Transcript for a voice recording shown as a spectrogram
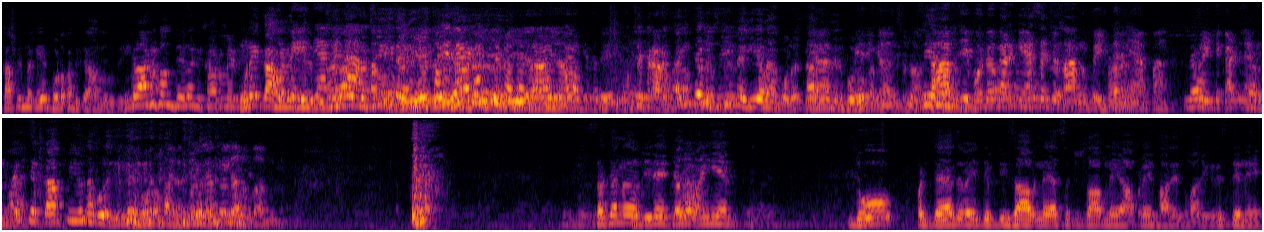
ਕਾਪੀ ਮੈਂ ਕਿਹਾ ਫੋਟੋ ਕਾਪੀ ਕਰਾ ਲਓ ਤੁਸੀਂ ਕਰਾ ਕੇ ਤੁਹਾਨੂੰ ਦੇ ਦਾਂਗੇ ਸਰ ਲੈ ਹੁਣੇ ਕਰ ਦਿਆਂਗੇ ਤੁਸੀਂ ਹੈ, ਉੱਥੇ ਕਰਾ ਲਓ ਇੱਥੇ ਮਸ਼ੀਨ ਹੈਗੀ ਉਹਨਾਂ ਕੋਲ ਕਰ ਫੋਟੋ ਮੇਰੀ ਗੱਲ ਸੁਣੋ ਸਾਹਿਬ ਜੀ ਫੋਟੋ ਕਰਕੇ ਐਸਐਚਓ ਸਾਹਿਬ ਨੂੰ ਭੇਜ ਦਿੰਦੇ ਆਪਾਂ ਪ੍ਰਿੰਟ ਕੱਢ ਲੈਣਗੇ ਇੱਥੇ ਕਾਪੀ ਉਹਨਾਂ ਕੋਲ ਹੈਗੀ ਫੋਟੋ ਕਾਪੀ ਸਚਨ ਵੀਰੇ ਚਲੋ ਆਈਏ। ਜੋ ਪੰਚਾਇਤ ਦੇ ਵਿੱਚ ਡਿਪਟੀ ਸਾਹਿਬ ਨੇ ਐਸਐਚਓ ਸਾਹਿਬ ਨੇ ਆਪਣੇ ਸਾਰੇ ਸਮਾਜਿਕ ਰਿਸ਼ਤੇ ਨੇ।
